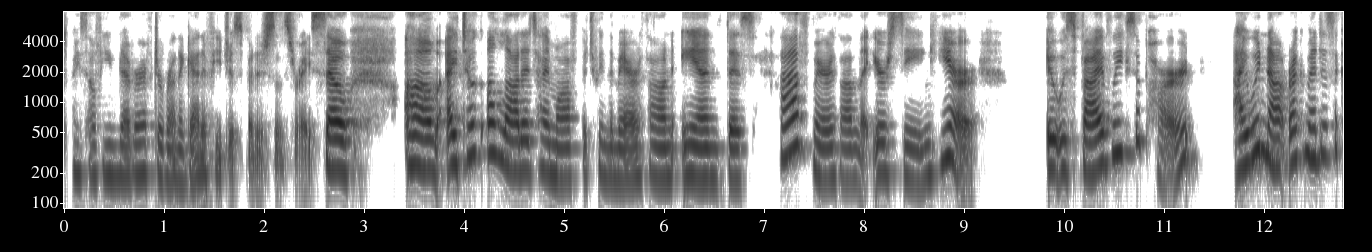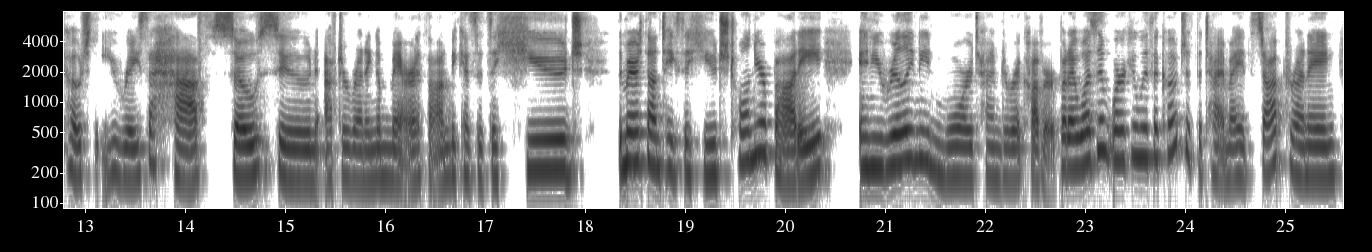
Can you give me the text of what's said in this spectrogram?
to myself, you never have to run again if you just finish this race. So um, I took a lot of time off between the marathon and this half marathon that you're seeing here. It was five weeks apart. I would not recommend as a coach that you race a half so soon after running a marathon because it's a huge, the marathon takes a huge toll on your body and you really need more time to recover. But I wasn't working with a coach at the time. I had stopped running.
